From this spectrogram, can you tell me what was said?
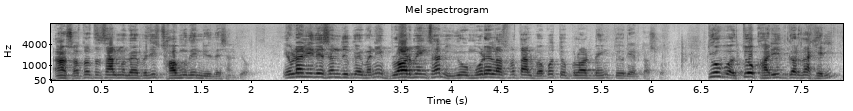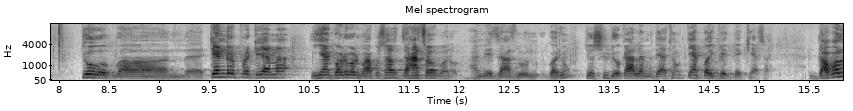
सतहत्तर सालमा गएपछि छ बुँदे निर्देशन थियो एउटा निर्देशन दियो के भने ब्लड ब्याङ्क छ नि यो मोडेल अस्पताल भएको त्यो ब्लड ब्याङ्क त्यो रेड क्रसको त्यो त्यो खरिद गर्दाखेरि त्यो टेन्डर प्रक्रियामा यहाँ गडबड भएको छ छ भनौँ। हामीले जाँच गऱ्यौँ। त्यो सिडिओ कार्यालयमा दिएको थियौँ त्यहाँ कैफियत देखिया छ। डबल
